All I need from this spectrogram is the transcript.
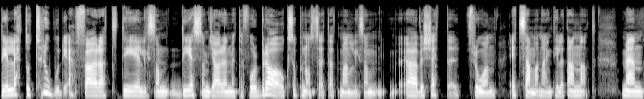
Det är lätt att tro det för att det är liksom det som gör en metafor bra också på något sätt. Att man liksom översätter från ett sammanhang till ett annat. Men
